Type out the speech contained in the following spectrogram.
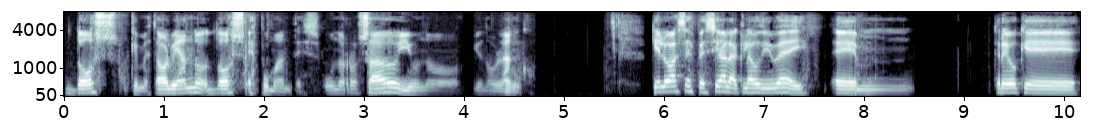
dos, que me estaba olvidando, dos espumantes, uno rosado y uno, y uno blanco. ¿Qué lo hace especial a Cloudy Bay? Em, creo que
